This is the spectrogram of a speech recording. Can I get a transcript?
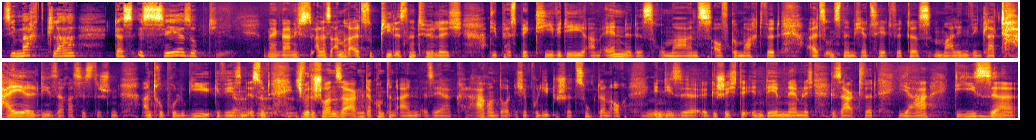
sie macht klar, das ist sehr subtil. Nein, gar nicht. Alles andere als subtil ist natürlich die Perspektive, die am Ende des Romans aufgemacht wird, als uns nämlich erzählt wird, dass Marlin Winkler Teil dieser rassistischen Anthropologie gewesen ja, ist. Und ja, ja. ich würde schon sagen, da kommt dann ein sehr klarer und deutlicher politischer Zug dann auch mhm. in diese äh, Geschichte, in dem nämlich gesagt wird, ja, dieser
